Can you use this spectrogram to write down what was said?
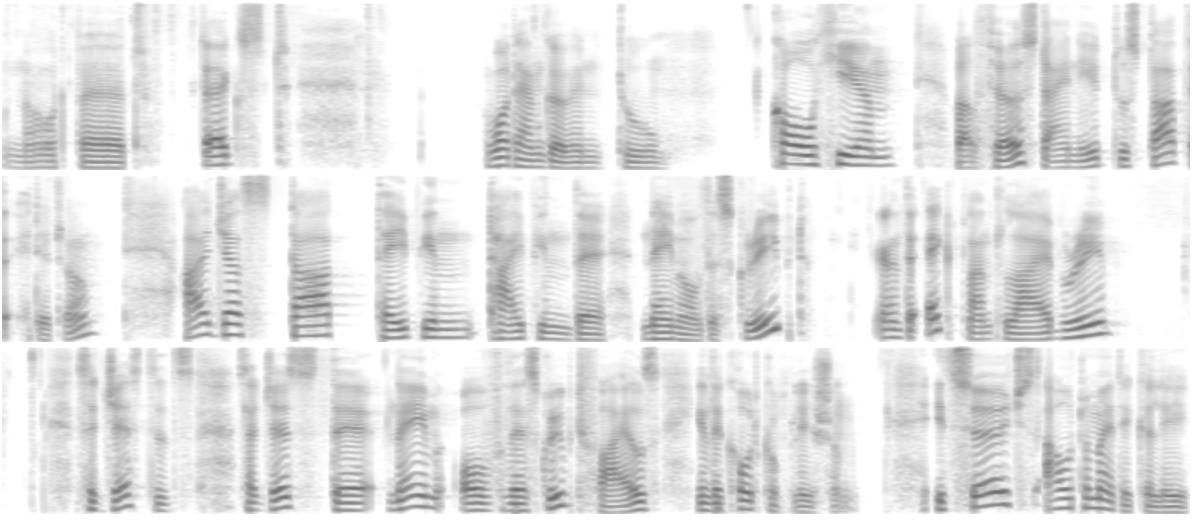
notepad text. What I'm going to call here, well, first I need to start the editor. I just start typing, typing the name of the script and the eggplant library suggested, suggests the name of the script files in the code completion. It searches automatically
